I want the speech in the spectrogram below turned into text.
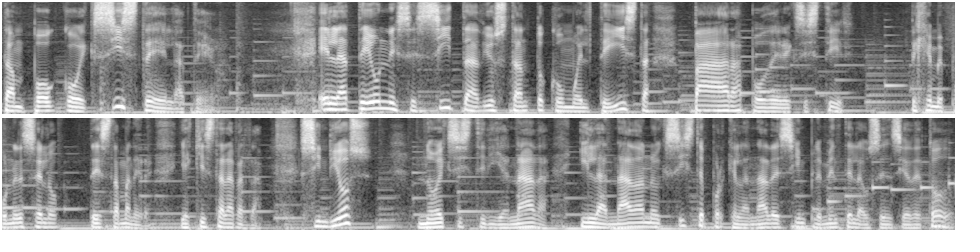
tampoco existe el ateo. El ateo necesita a Dios tanto como el teísta para poder existir. Déjeme ponérselo de esta manera. Y aquí está la verdad. Sin Dios no existiría nada. Y la nada no existe porque la nada es simplemente la ausencia de todo.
